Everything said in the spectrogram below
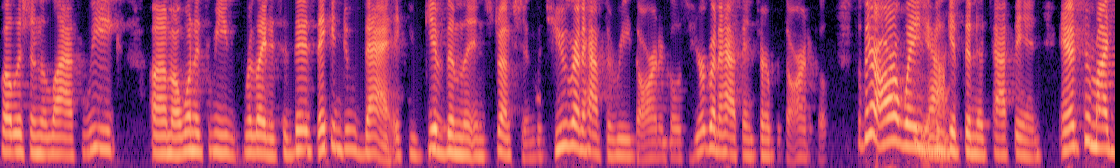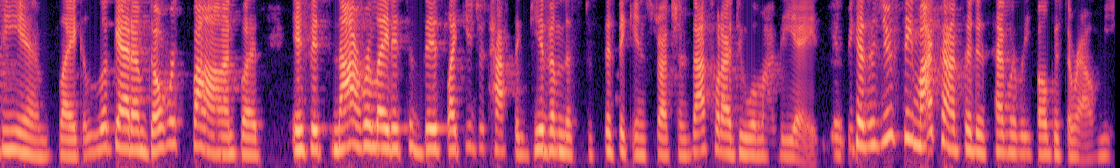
published in the last week. Um, i want it to be related to this. They can do that if you give them the instruction but you're going to have to read the articles. You're going to have to interpret the articles. So there are ways yeah. you can get them to tap in. Answer my dms like look at them don't respond but if it's not related to this, like you just have to give them the specific instructions. That's what I do with my VAs. Because as you see, my content is heavily focused around me.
